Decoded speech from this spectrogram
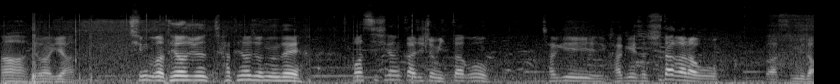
아 대박이야. 친구가 태워준 차 태워줬는데 버스 시간까지 좀 있다고 자기 가게에서 쉬다 가라고 왔습니다.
